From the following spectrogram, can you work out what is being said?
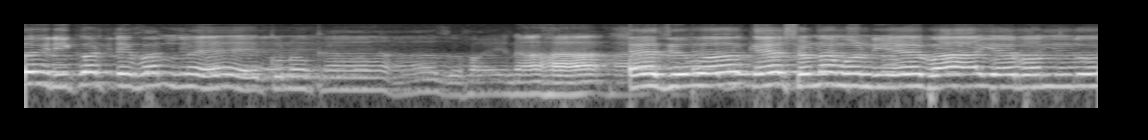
তৈরি করতে পারলে কোনো কাজ হয় না। এ যুবক এ সোনামণি, এ ভাই, এ বন্ধু।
